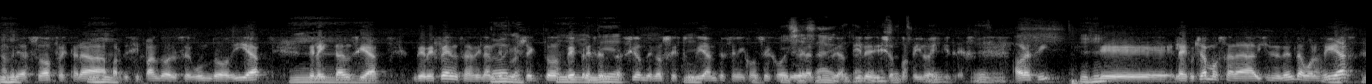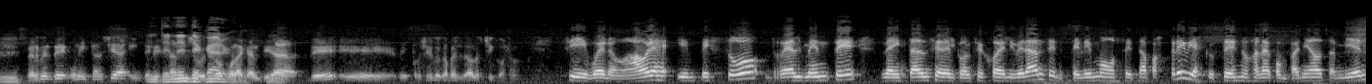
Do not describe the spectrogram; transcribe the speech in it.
Andrea Sof, estará participando del segundo día de la instancia de defensa del anteproyecto de presentación de los estudiantes en el Consejo Deliberante Estudiantil edición 2023. Ahora sí, eh, la escuchamos a la viceintendenta, buenos días. Realmente una instancia interesante, sobre todo por la cantidad de, eh, de proyectos que han presentado los chicos, ¿no? Sí, bueno, ahora empezó realmente la instancia del Consejo Deliberante. Tenemos etapas previas que ustedes nos han acompañado también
